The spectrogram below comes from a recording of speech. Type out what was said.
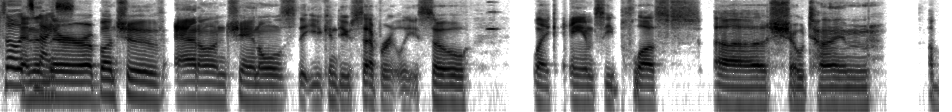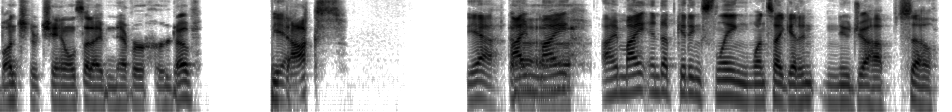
So it's and then nice. there are a bunch of add-on channels that you can do separately. So, like AMC Plus, uh, Showtime, a bunch of channels that I've never heard of. Yeah, Docs. yeah. I might uh, I might end up getting Sling once I get a new job. So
